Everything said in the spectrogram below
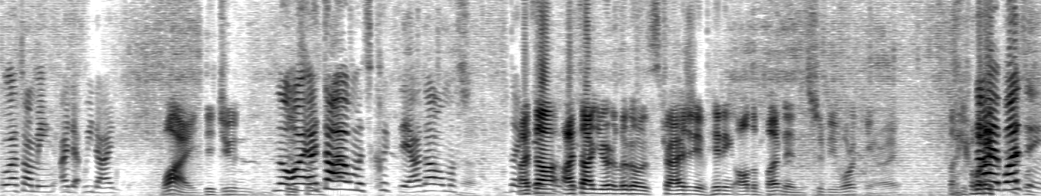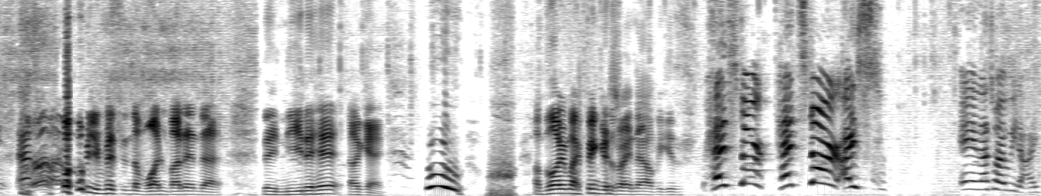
Well, that's on me. I di- we died. Why did you? No, I, I thought I almost clicked it. I thought I almost. Like, I thought I it. thought your little strategy of hitting all the buttons should be working, right? Like No, I wasn't. That's why. Oh, you're missing the one button that they need to hit. Okay. Woo! I'm blowing my fingers right now because Head start! Head start! I. S- and that's why we died.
